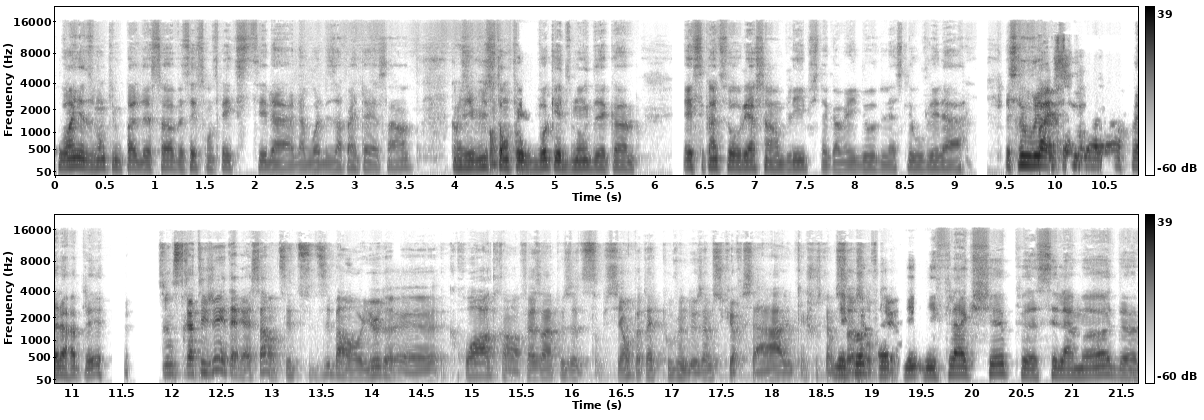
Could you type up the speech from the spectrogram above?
Souvent, il y a du monde qui me parle de ça. ils sont très excités d'avoir des affaires intéressantes. Comme j'ai vu sur ton Facebook, il y a du monde de comme hey, c'est quand tu vas ouvrir à Chambly, puis j'étais comme hey, laisse-le ouvrir la. Laisse-le ouvrir la... C'est une stratégie intéressante. Tu, te dis, ben, au lieu de croître en faisant plus de distribution, peut-être trouver une deuxième succursale ou quelque chose comme ça. Euh, les, flagships, euh, c'est la mode. Euh,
